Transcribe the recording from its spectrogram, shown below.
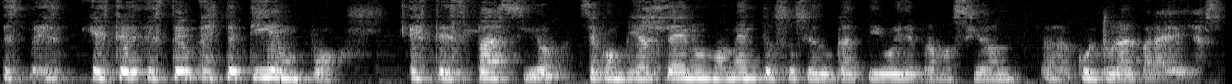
este, este, este tiempo, este espacio se convierte en un momento socioeducativo y de promoción eh, cultural para ellas.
